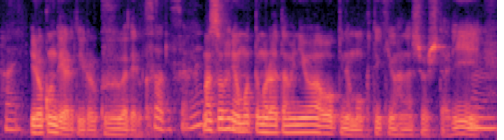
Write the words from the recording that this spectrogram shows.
はい、喜んでやるといろいろ工夫が出るから。そうですよね、まあ、そういうふうに思ってもらうためには大きな目的の話をしたり、うん、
